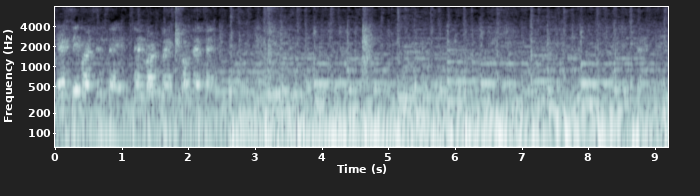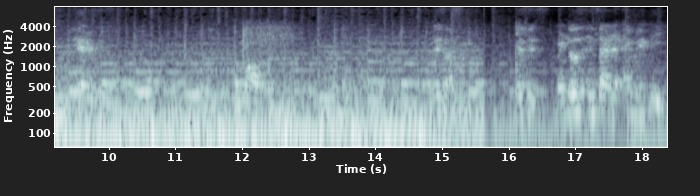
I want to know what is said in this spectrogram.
Let's see what's inside and what Microsoft has sent. Insider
